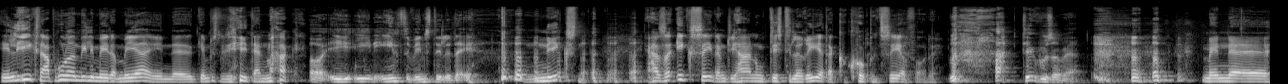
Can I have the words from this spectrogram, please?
Det er lige knap 100 mm mere end øh, gennemsnitligt i Danmark. Og ikke en eneste vindstille dag. Nixon. Jeg har så ikke set, om de har nogle destillerier, der kan kompensere for det. det kunne så være. Men øh,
